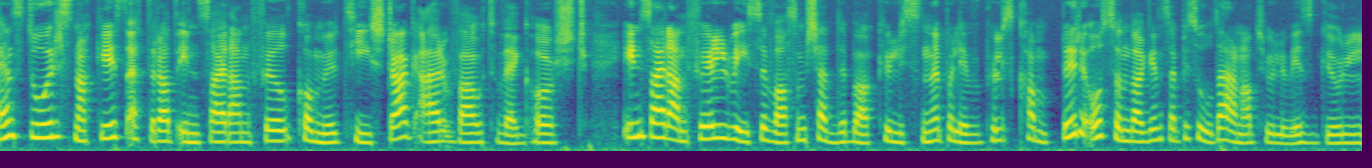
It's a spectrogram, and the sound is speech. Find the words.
En stor snakkis etter at Inside Anfield kom ut tirsdag, er Wout Weghorst. Inside Anfield viser hva som skjedde bak kulissene på Liverpools kamper, og søndagens episode er naturligvis gull.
